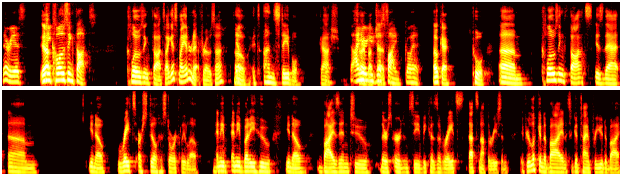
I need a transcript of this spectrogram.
there he is. Yep. Any closing thoughts? Closing thoughts. I guess my internet froze, huh? Yep. Oh, it's unstable. Gosh. I hear you just that. fine. Go ahead. Okay. Cool. Um, closing thoughts is that um, you know rates are still historically low. Yeah. Any anybody who you know buys into there's urgency because of rates, that's not the reason. If you're looking to buy and it's a good time for you to buy,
